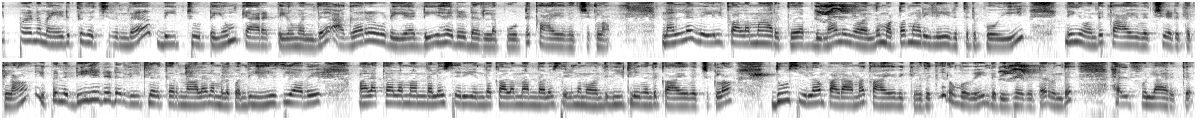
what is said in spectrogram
இப்போ நம்ம எடுத்து வச்சுருந்த பீட்ரூட்டையும் கேரட்டையும் வந்து அகரோடைய டீஹைட்ரேட்டரில் போட்டு காய வச்சுக்கலாம். நல்ல வெயில் காலமாக இருக்குது அப்படின்னா நீங்கள் வந்து மொட்டை மாடியிலே எடுத்துகிட்டு போய் நீங்கள் வந்து காய வச்சு எடுத்துக்கலாம். இப்போ இந்த டீஹைட்ரேட்டர் வீட்டில் இருக்கிறனால நம்மளுக்கு வந்து ஈஸியாகவே மழை காலமாக இருந்தாலும் சரி எந்த காலமாக இருந்தாலும் சரி நம்ம வந்து வீட்டிலே வந்து காய வச்சுக்கலாம். தூசிலாம் படாமல் காய வைக்கிறதுக்கு ரொம்பவே இந்த டீஹைட்ரேட்டர் வந்து ஹெல்ப்ஃபுல்லாக இருக்குது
